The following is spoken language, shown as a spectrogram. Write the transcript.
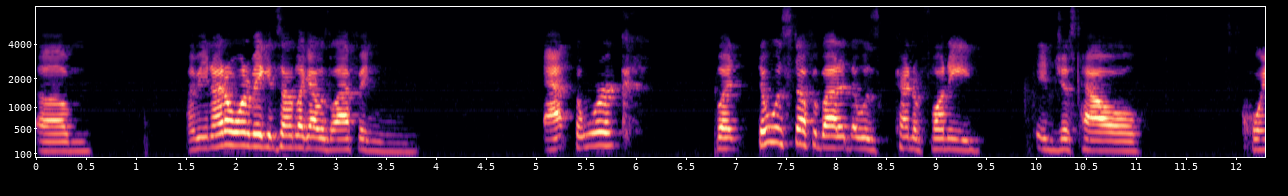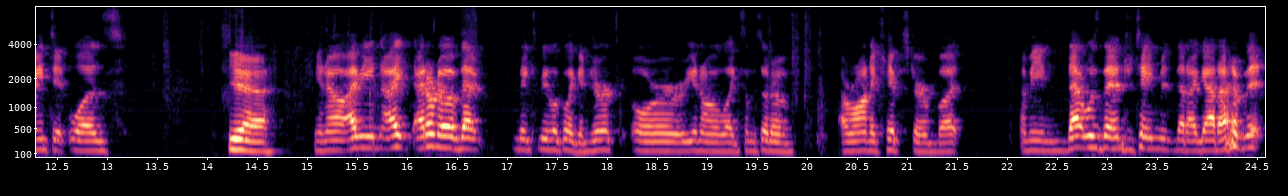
Um, I mean, I don't want to make it sound like I was laughing at the work, but there was stuff about it that was kind of funny in just how quaint it was. yeah. You know, I mean, I, I don't know if that makes me look like a jerk or, you know, like some sort of ironic hipster, but I mean, that was the entertainment that I got out of it.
